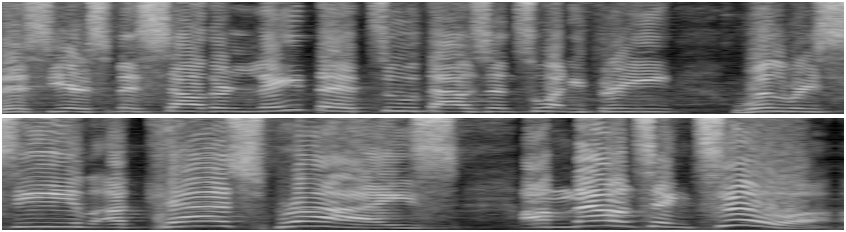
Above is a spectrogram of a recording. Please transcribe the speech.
This year's Miss Southern Leyte 2023 will receive a cash prize amounting to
